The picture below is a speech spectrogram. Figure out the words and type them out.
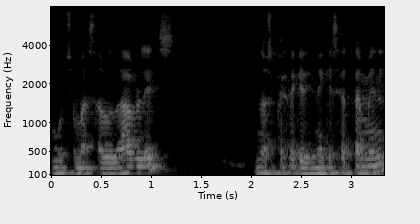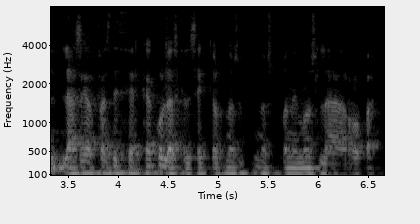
mucho más saludables, nos parece que tiene que ser también las gafas de cerca con las que el sector nos, nos ponemos la ropa.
